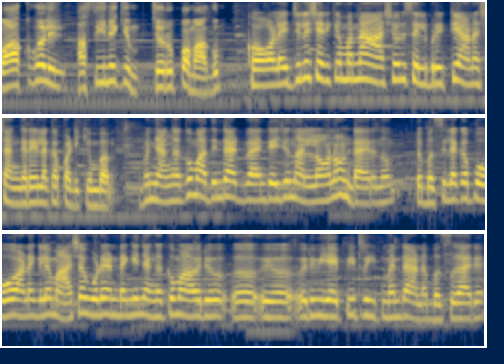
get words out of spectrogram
വാക്കുകളിൽ ഹസീനയ്ക്കും ചെറുപ്പമാകും. കോളേജിൽ ശരിക്കും പറഞ്ഞാൽ ആശ ഒരു സെലിബ്രിറ്റിയാണ് ശങ്കരയിലൊക്കെ പഠിക്കുമ്പം. അപ്പം ഞങ്ങൾക്കും അതിന്റെ അഡ്വാന്റേജ് നല്ലോണം ഉണ്ടായിരുന്നു. ഇപ്പോൾ ബസ്സിലൊക്കെ പോവുകയാണെങ്കിലും ആശ കൂടെ ഉണ്ടെങ്കിൽ ഞങ്ങൾക്കും ആ ഒരു ഒരു വി ഐ പി ട്രീറ്റ്മെന്റ് ആണ്. ബസ്സുകാർ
